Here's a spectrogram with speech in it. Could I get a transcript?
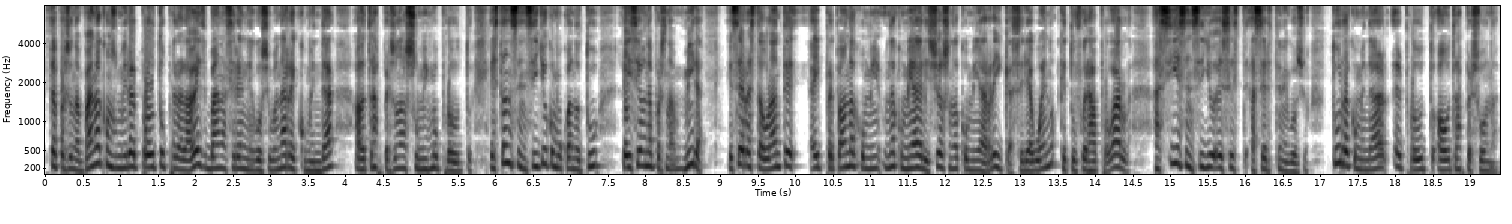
Estas personas van a consumir el producto, pero a la vez van a hacer el negocio, van a recomendar a otras personas su mismo producto. Es tan sencillo como cuando tú le dices a una persona, mira, ese restaurante ahí prepara una, una comida deliciosa, una comida rica, sería bueno que tú fueras a probarla. Así de sencillo es este, hacer este negocio. Tú recomendar el producto a otras personas.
